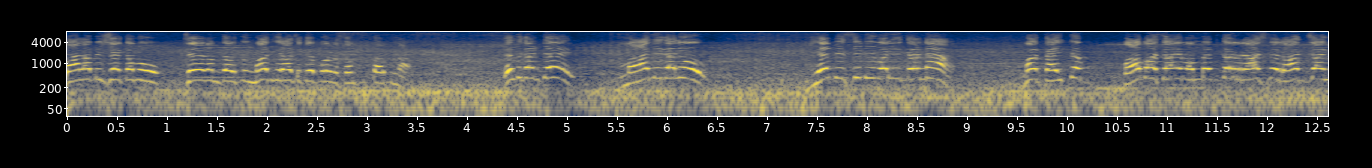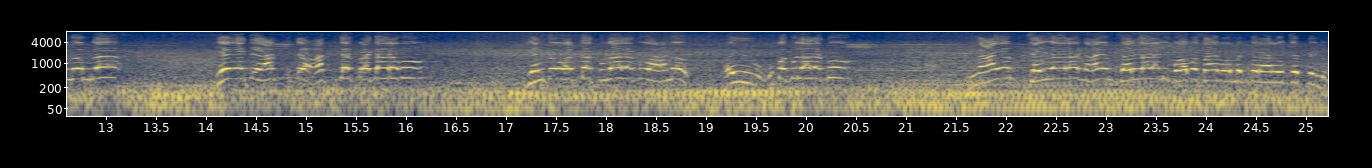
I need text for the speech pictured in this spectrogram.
పాలాభిషేకము చేయడం జరుగుతుంది. మాదిగ రాజకీయ పోరాట సంస్థ తరఫున. ఎందుకంటే మాదిగలు ఏబిసిడి వర్గీకరణ. మాకైతే బాబాసాహెబ్ అంబేద్కర్ రాసిన రాజ్యాంగంలో ఏదైతే యాక్ట్ ఆర్టికల్ ప్రకారము వెనుకబడ్డ కులాలకు అను ఈ న్యాయం చేయాలా న్యాయం జరగాలని బాబాసాహెబ్ అంబేద్కర్ ఆ రోజు చెప్పిండు.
